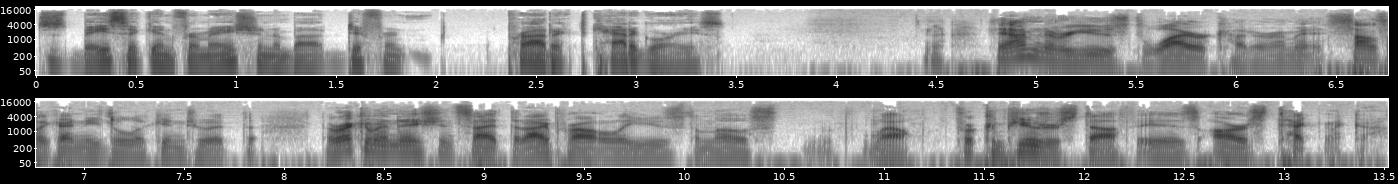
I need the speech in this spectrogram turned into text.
just basic information about different product categories. See, I've never used Wirecutter. I mean, it sounds like I need to look into it. The, the recommendation site that I probably use the most, well, for computer stuff, is Ars Technica.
